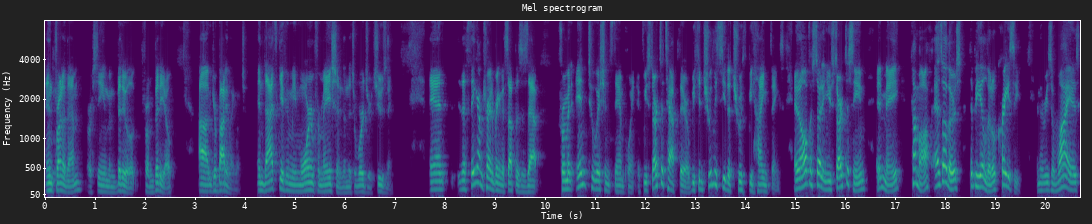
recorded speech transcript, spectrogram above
in front of them or seeing them video from video, uh, your body language. And that's giving me more information than the words you're choosing. And the thing I'm trying to bring this up is, is that from an intuition standpoint, if we start to tap there, we can truly see the truth behind things. And all of a sudden, you start to seem, it may come off as others to be a little crazy. And the reason why is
